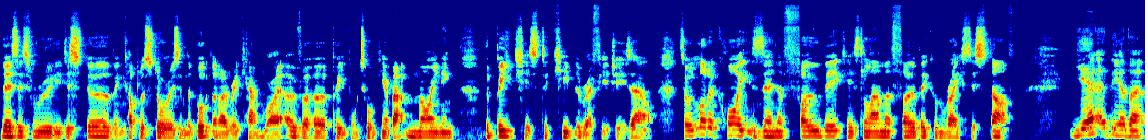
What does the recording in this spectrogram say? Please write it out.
There's this really disturbing couple of stories in the book that I recount where I overheard people talking about mining the beaches to keep the refugees out. So, a lot of quite xenophobic, Islamophobic, and racist stuff. Yet at the other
